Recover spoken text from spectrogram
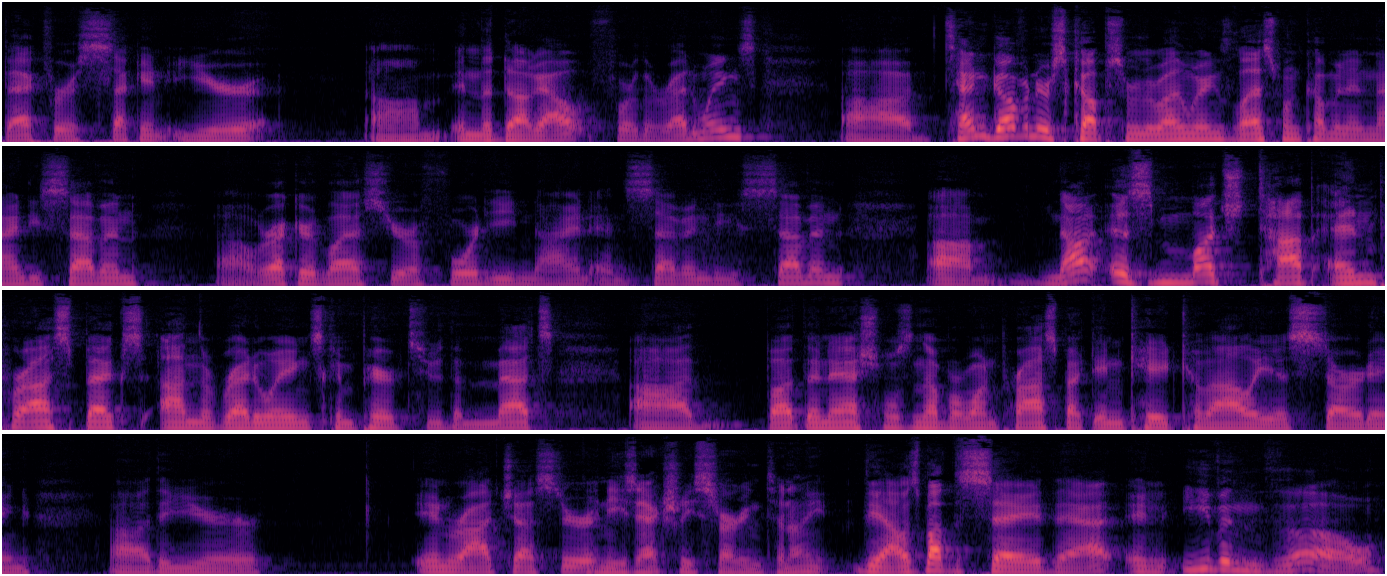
back for his second year um, in the dugout for the Red Wings. Uh, 10 Governor's Cups for the Red Wings, last one coming in 97. Uh, record last year of 49 and 77. Um, not as much top end prospects on the Red Wings compared to the Mets, uh, but the Nationals' number one prospect in Cade Cavalli is starting uh, the year in Rochester. And he's actually starting tonight. Yeah, I was about to say that. And even though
